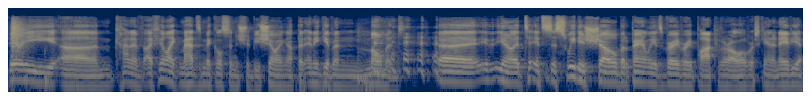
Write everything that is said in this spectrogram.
very um, kind of. I feel like Mads Mikkelsen should be showing up at any given moment. uh, you know, it, it's a Swedish show, but apparently it's very, very popular all over Scandinavia.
